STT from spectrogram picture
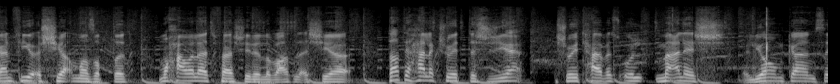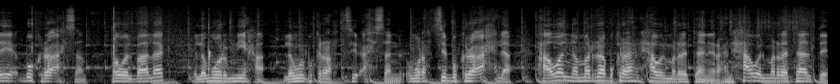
كان فيه أشياء ما زبطت محاولات فاشلة لبعض الأشياء. تعطي حالك شوية تشجيع شوية حافز قول معلش اليوم كان سيء بكرة أحسن. طول بالك الأمور منيحة الأمور بكرة رح تصير أحسن الأمور رح تصير بكرة أحلى. حاولنا مرة بكرة رح نحاول مرة ثانية رح نحاول مرة ثالثة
